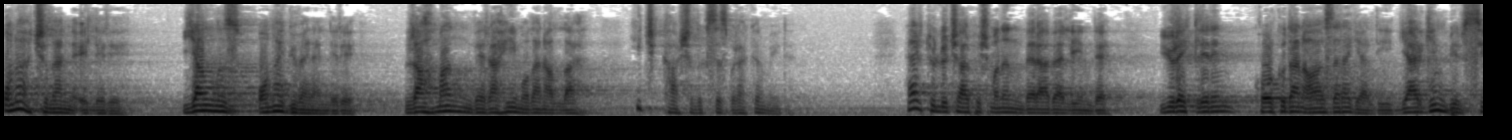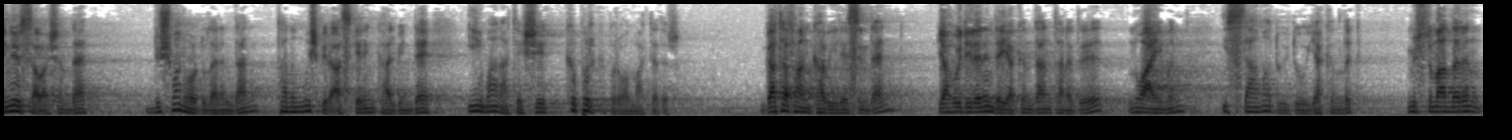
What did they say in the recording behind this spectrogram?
Ona açılan elleri, yalnız ona güvenenleri, Rahman ve Rahim olan Allah hiç karşılıksız bırakır mıydı? Her türlü çarpışmanın beraberliğinde, yüreklerin korkudan ağızlara geldiği gergin bir sinir savaşında, düşman ordularından tanınmış bir askerin kalbinde iman ateşi kıpır kıpır olmaktadır. Gatafan kabilesinden, Yahudilerin de yakından tanıdığı Nuaym'ın İslam'a duyduğu yakınlık, Müslümanların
